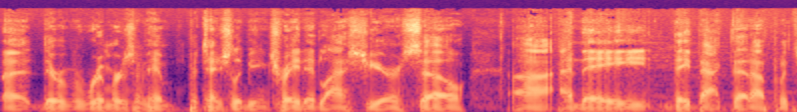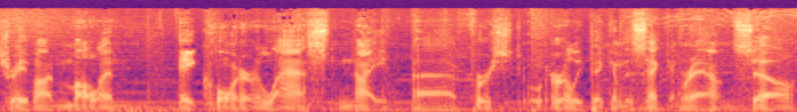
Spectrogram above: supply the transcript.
uh, there were rumors of him potentially being traded last year. So, uh, and they they backed that up with Trayvon Mullen, a corner last night, uh, first early pick in the second round. So,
